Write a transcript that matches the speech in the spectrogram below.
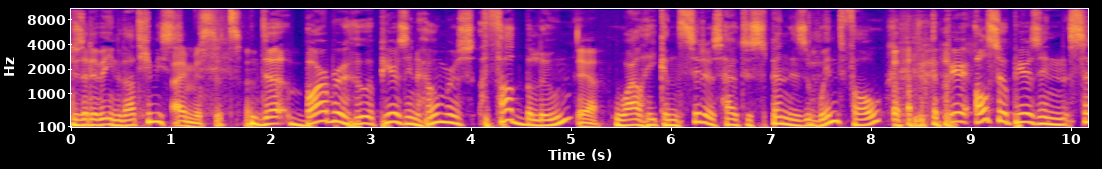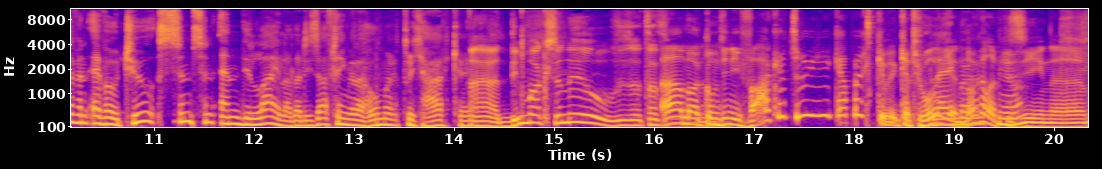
Dus dat hebben we inderdaad gemist. I missed it. The barber who appears in Homer's thought balloon while he considers how to spend his windfall appear, also appears in 7 Evo 2, Simpson and Delilah. Dat is de aflevering waar Homer terug haar krijgt. Ah, ja, die Max en Nul. Dus dat, dat, Ah, maar komt hij niet vaker terug, die kapper? Ik heb, ik heb het gevoel dat je het Blijkbaar, nogal hebt ja. gezien. Ehm,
